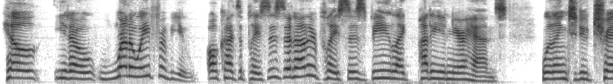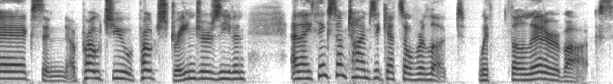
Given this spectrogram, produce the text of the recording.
He'll, you know, run away from you all kinds of places, and other places be like putty in your hands, willing to do tricks and approach you, approach strangers even. And I think sometimes it gets overlooked with the litter box.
